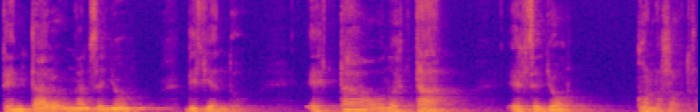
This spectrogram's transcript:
tentaron al Señor diciendo, ¿está o no está el Señor con nosotros?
